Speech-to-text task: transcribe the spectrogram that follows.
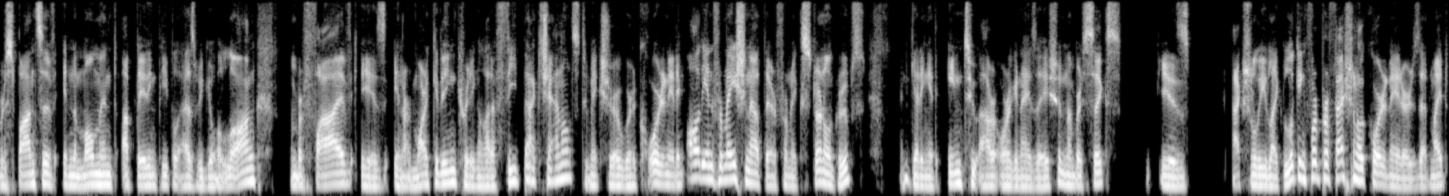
responsive in the moment, updating people as we go along. Number five is in our marketing, creating a lot of feedback channels to make sure we're coordinating all the information out there from external groups and getting it into our organization. Number six is actually like looking for professional coordinators that might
